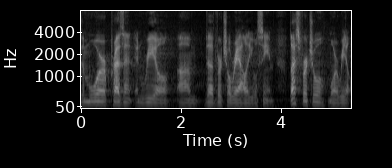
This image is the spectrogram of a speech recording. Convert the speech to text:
the more present and real um, the virtual reality will seem. Less virtual, more real.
